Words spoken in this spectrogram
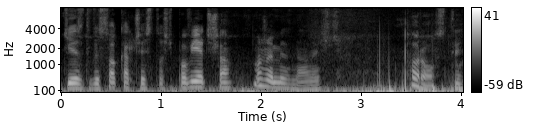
gdzie jest wysoka czystość powietrza, możemy znaleźć porosty.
